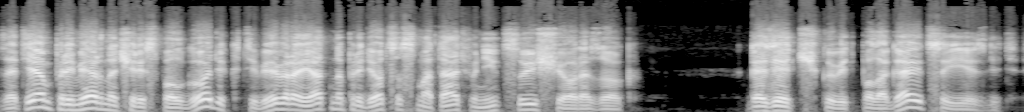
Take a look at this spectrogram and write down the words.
Затем, примерно через полгодик, тебе, вероятно, придется смотать в Ниццу еще разок. Газетчику ведь полагается ездить.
